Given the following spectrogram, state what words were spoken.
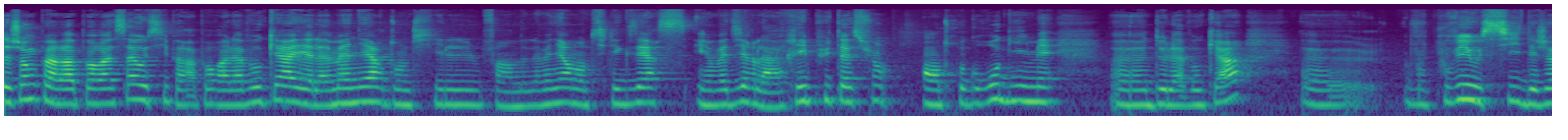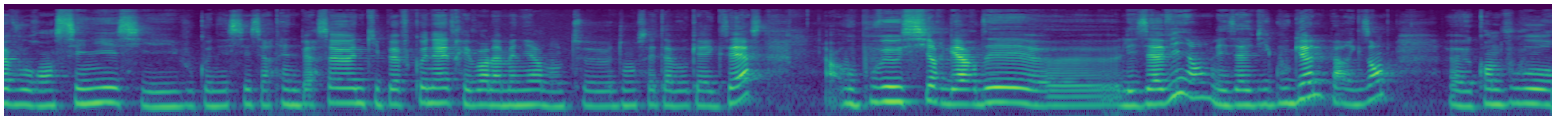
Sachant que par rapport à ça aussi, par rapport à l'avocat et à la manière dont il, enfin, la manière dont il exerce et on va dire la réputation entre gros guillemets euh, de l'avocat, euh, vous pouvez aussi déjà vous renseigner si vous connaissez certaines personnes qui peuvent connaître et voir la manière dont, euh, dont cet avocat exerce. vous pouvez aussi regarder les avis, hein, les avis Google par exemple. Quand, vous,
